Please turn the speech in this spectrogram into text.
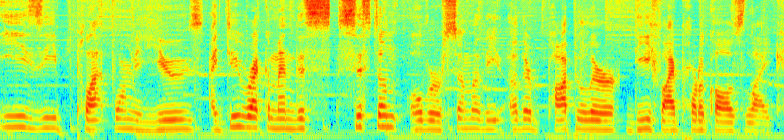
easy platform to use. I do recommend this system over some of the other popular DeFi protocols like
